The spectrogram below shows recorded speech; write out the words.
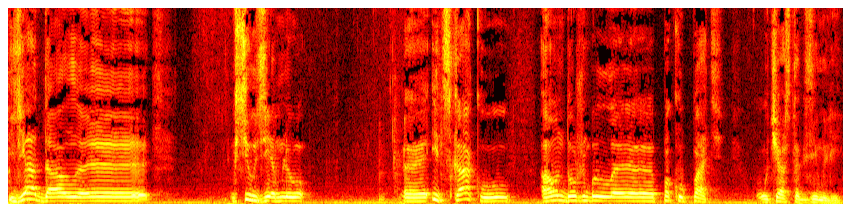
Я дал э, всю землю э, Ицкаку, а он должен был э, покупать участок земли.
